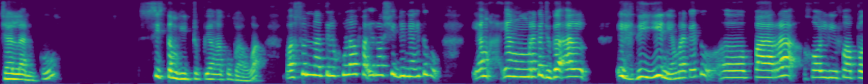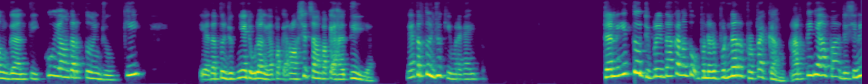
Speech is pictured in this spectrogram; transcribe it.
jalanku, sistem hidup yang aku bawa, wa sunnatil khulafa rasyidin yang itu yang yang mereka juga al ihdiyin ya, mereka itu eh, para khalifah penggantiku yang tertunjuki ya tertunjuknya diulang ya pakai rasyid sama pakai hadi ya. Yang tertunjuki mereka itu. Dan itu diperintahkan untuk benar-benar berpegang. Artinya apa? Di sini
